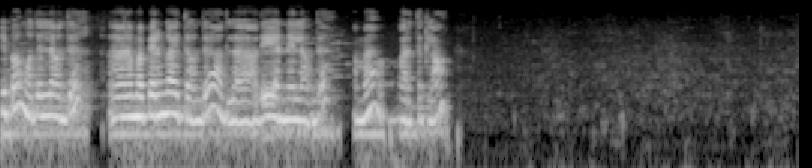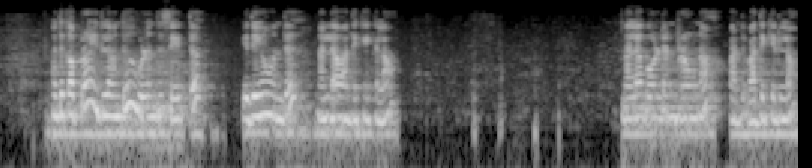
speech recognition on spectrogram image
இப்போ முதல்ல வந்து நம்ம பெருங்காயத்தை வந்து அதில் அதே எண்ணெயில் வந்து நம்ம வறுத்துக்கலாம். அதுக்கப்புறம் இதில் வந்து உளுந்து சேர்த்து இதையும் வந்து நல்லா வதக்கிக்கலாம். நல்லா கோல்டன் ப்ரௌனாக வத வதக்கிடலாம்.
